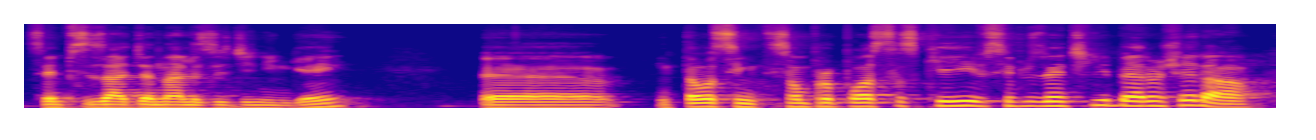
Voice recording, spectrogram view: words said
sem precisar de análise de ninguém. É, então, assim, são propostas que simplesmente liberam geral.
